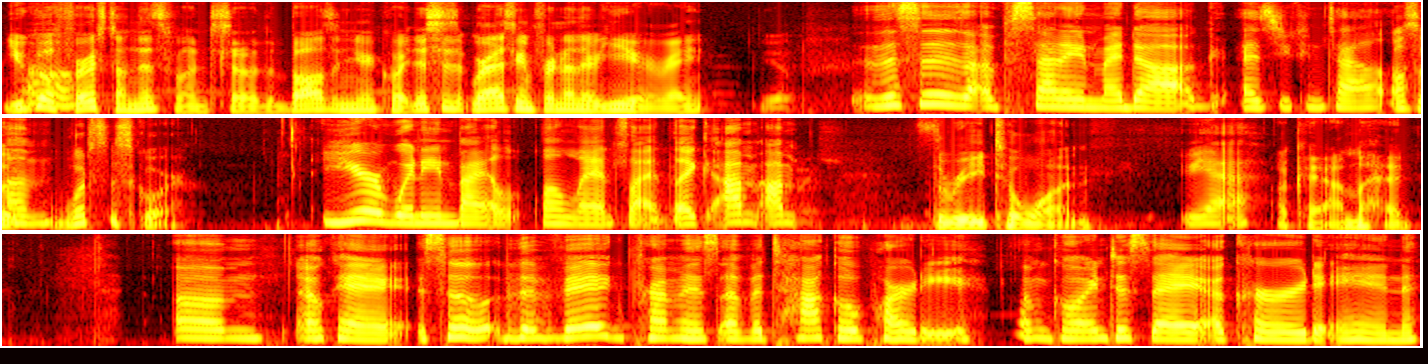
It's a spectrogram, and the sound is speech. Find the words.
You go Oh. first on this one, so the ball's in your court. This is we're asking for another year, right? Yep. This is upsetting my dog, as you can tell. Also, um, what's the score? You're winning by a, a landslide. Like I'm, I'm, Three to one. yeah. Okay, I'm ahead. Um, okay, so the vague premise of a taco party, I'm going to say occurred in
